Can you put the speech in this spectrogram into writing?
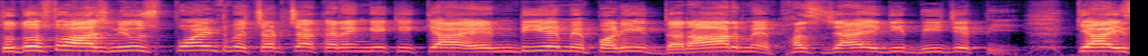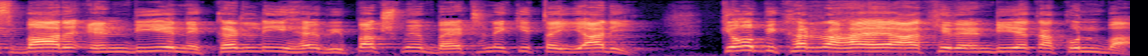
तो दोस्तों, आज न्यूज़ पॉइंट में चर्चा करेंगे कि क्या एनडीए में पड़ी दरार में फंस जाएगी बीजेपी? क्या इस बार एनडीए ने कर ली है विपक्ष में बैठने की तैयारी? क्यों बिखर रहा है आखिर एनडीए का कुनबा?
